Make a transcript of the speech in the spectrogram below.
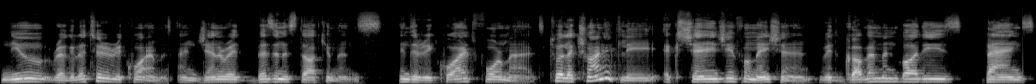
new regulatory requirements and generate business documents in the required format to electronically exchange information with government bodies, banks,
